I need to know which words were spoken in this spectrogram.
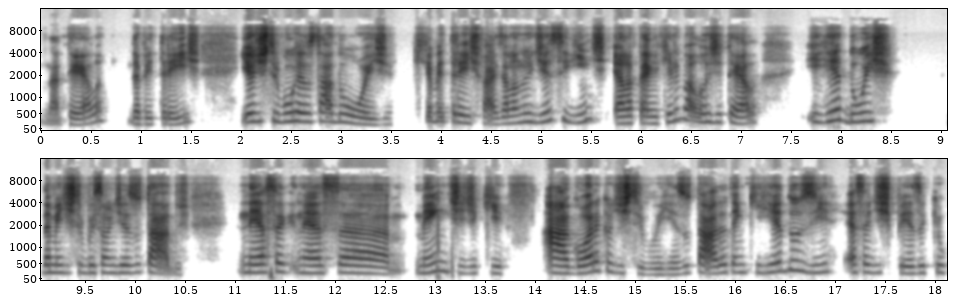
na tela da B3 e eu distribuo o resultado hoje. O que a B3 faz? Ela no dia seguinte ela pega aquele valor de tela e reduz da minha distribuição de resultados. Nessa, nessa mente de que ah, agora que eu distribuí resultado, eu tenho que reduzir essa despesa que o,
